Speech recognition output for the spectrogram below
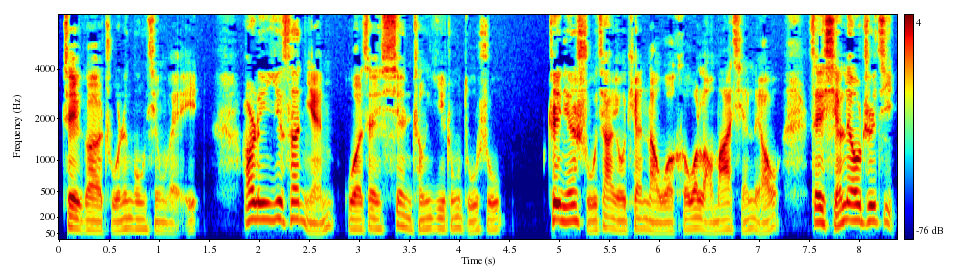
这个主人公姓韦。二零一三年，我在县城一中读书。这年暑假有天呢，我和我老妈闲聊，在闲聊之际，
